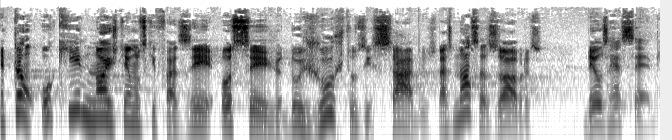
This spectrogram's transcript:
Então, o que nós temos que fazer, ou seja, dos justos e sábios, as nossas obras, Deus recebe.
